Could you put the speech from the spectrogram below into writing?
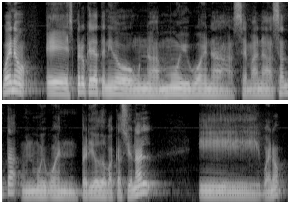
Bueno, eh, espero que haya tenido una muy buena Semana Santa, un muy buen periodo vacacional y bueno,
